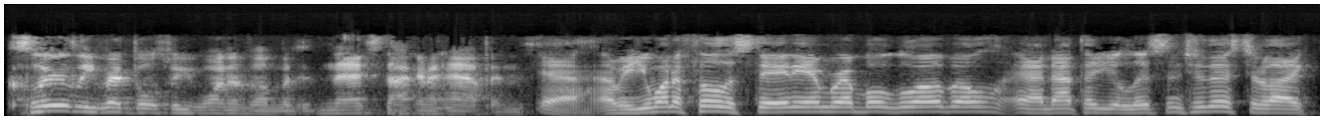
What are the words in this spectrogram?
Clearly, Red Bulls will be one of them, but that's not going to happen. Yeah, I mean, you want to fill the stadium, Red Bull Global, and not that you listen to this, they're like,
